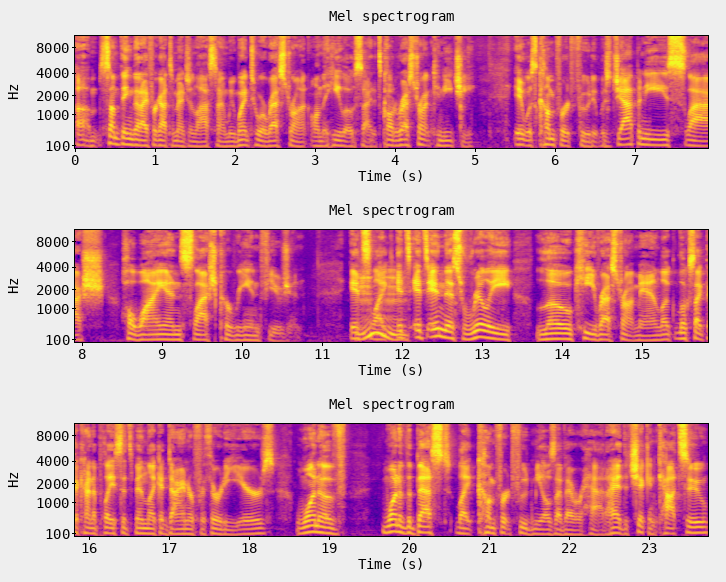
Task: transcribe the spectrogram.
Um, something that I forgot to mention last time. We went to a restaurant on the Hilo side. It's called Restaurant Kenichi. It was comfort food. It was Japanese slash Hawaiian slash Korean fusion. It's like it's it's in this really low key restaurant, man. Look looks like the kind of place that's been like a diner for 30 years. One of one of the best like comfort food meals I've ever had. I had the chicken katsu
